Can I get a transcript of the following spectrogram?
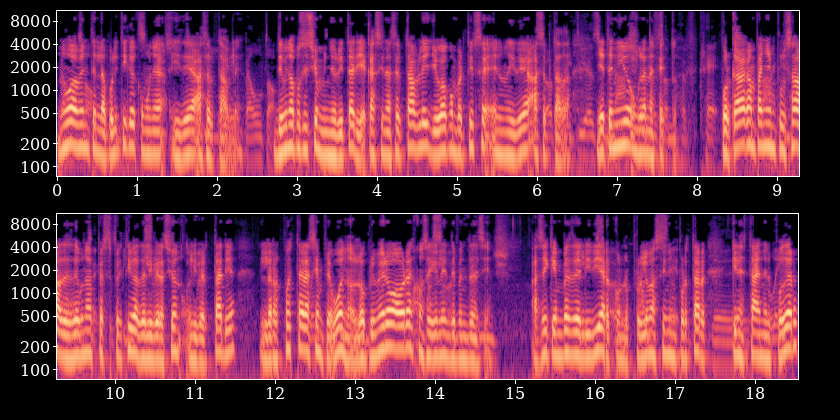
nuevamente en la política como una idea aceptable. De una posición minoritaria casi inaceptable llegó a convertirse en una idea aceptada y ha tenido un gran efecto. Por cada campaña impulsada desde una perspectiva de liberación o libertaria, la respuesta era siempre, bueno, lo primero ahora es conseguir la independencia. Así que en vez de lidiar con los problemas sin importar quién está en el poder,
